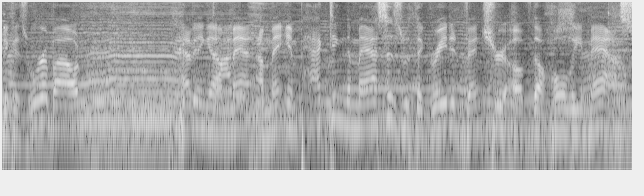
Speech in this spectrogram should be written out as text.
because we're about having a, ma- a ma- impacting the masses with the great adventure of the Holy Mass.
